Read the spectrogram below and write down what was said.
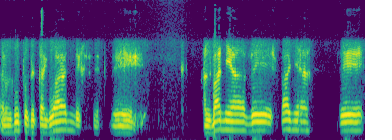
a los grupos de Taiwán, de, de Albania, de España, de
